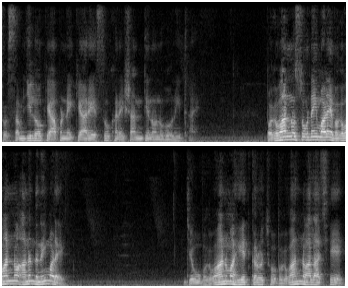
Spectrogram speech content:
તો સમજી લો કે આપણને ક્યારેય સુખ અને શાંતિનો અનુભવ નહીં થાય. ભગવાનનું સુખ નહીં મળે, ભગવાનનો આનંદ નહીં મળે. જેવું ભગવાનમાં હેત કરો છો ભગવાનવાલા છે,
